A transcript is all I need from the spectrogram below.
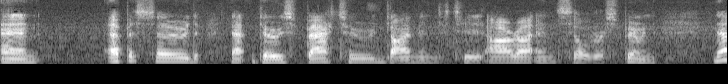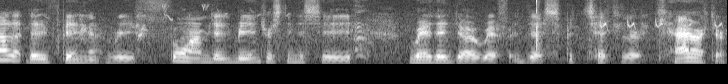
an episode that goes back to Diamond Tiara and Silver Spoon. Now that they've been reformed, it'd be interesting to see where they go with this particular character.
